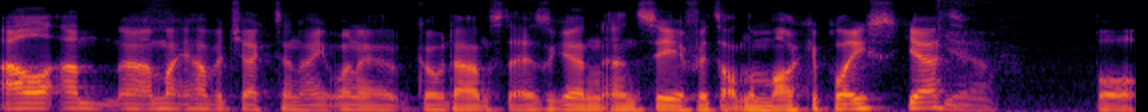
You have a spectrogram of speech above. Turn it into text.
I'll I'm, I might have a check tonight when I go downstairs again and see if it's on the marketplace yet. Yeah. But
